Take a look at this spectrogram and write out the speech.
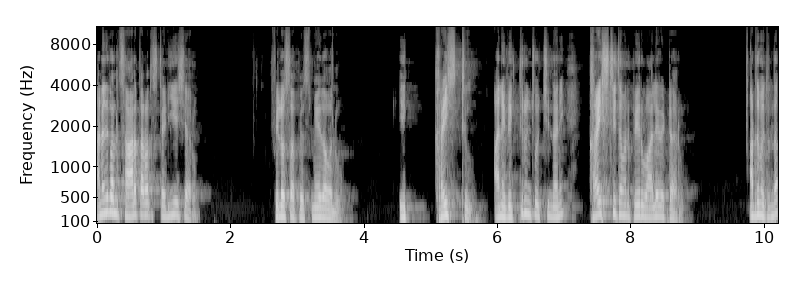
అనేది వాళ్ళు చాలా తర్వాత స్టడీ చేశారు. ఫిలోసఫర్స్ మేధావులు. ఇది క్రైస్ట్. అనే వ్యక్తి నుంచి వచ్చిందని క్రైస్టిజం అనే పేరు వాళ్ళే పెట్టారు. అర్థమవుతుందా?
